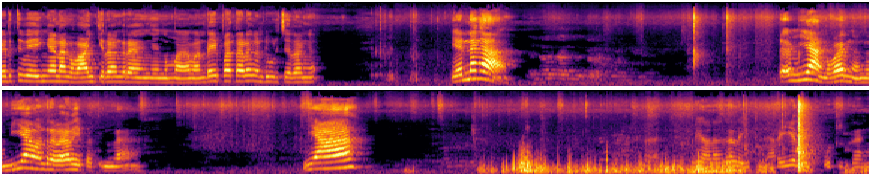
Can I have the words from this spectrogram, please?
எடுத்து வைங்க நாங்கள் வாங்கிக்கிறோங்கிறாங்க. எங்கள் ம மண்டையை பார்த்தாலே கண்டுபிடிச்சிடுறாங்க. என்னங்க? மியா அங்கே பாருங்க. அங்கே மியா பண்ணுற வேலையை பார்த்தீங்களா? மியா? இப்படி அழகாக லைட் நிறைய லைட் போட்டிருக்காங்க.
